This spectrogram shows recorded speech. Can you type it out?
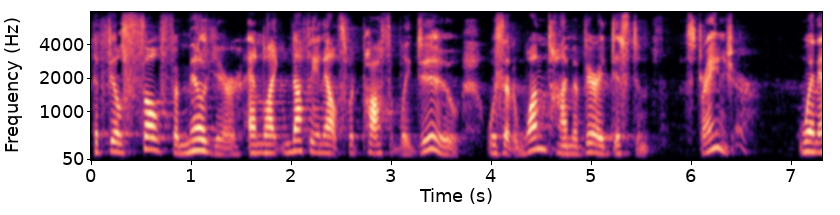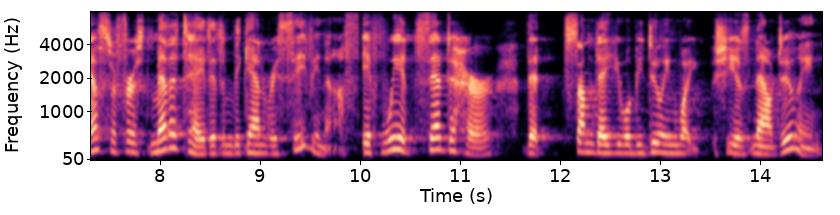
that feels so familiar and like nothing else would possibly do was at one time a very distant stranger. When Esther first meditated and began receiving us, if we had said to her that someday you will be doing what she is now doing,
